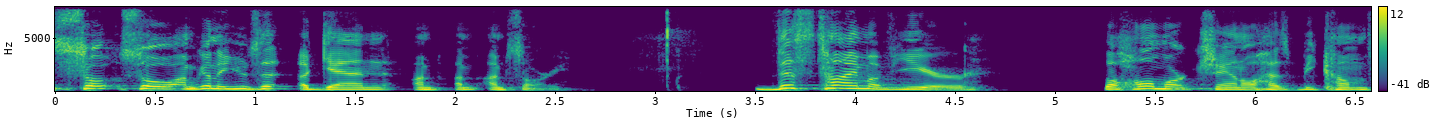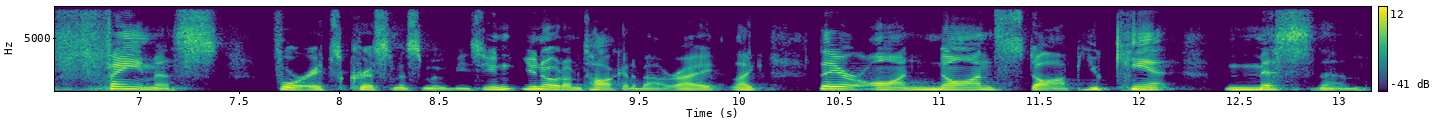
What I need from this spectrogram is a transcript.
So, so I'm going to use it again. I'm, I'm, I'm sorry. This time of year, the Hallmark Channel has become famous for its Christmas movies. You, you know what I'm talking about, right? Like they are on nonstop. You can't miss them.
